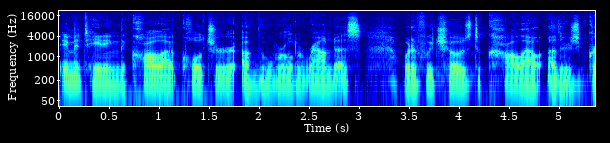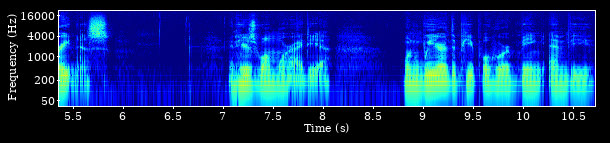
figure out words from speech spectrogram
imitating the call out culture of the world around us, what if we chose to call out others' greatness? And here's one more idea. When we are the people who are being envied,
